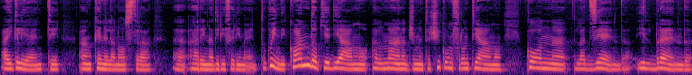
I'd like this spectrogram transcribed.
ai clienti anche nella nostra eh, arena di riferimento. Quindi quando chiediamo al management, ci confrontiamo con l'azienda, il brand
